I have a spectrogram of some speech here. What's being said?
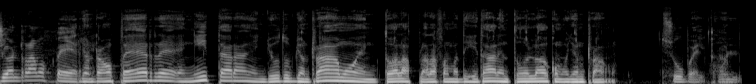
John Ramos PR. John Ramos PR en Instagram, en YouTube John Ramos, en todas las plataformas digitales, en todos lados como John Ramos. Super cool.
